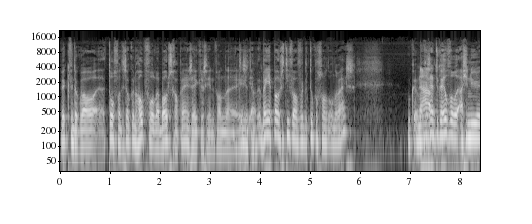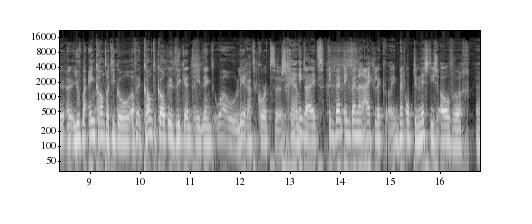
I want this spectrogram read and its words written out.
Ik vind het ook wel eh, tof, want het is ook een hoopvolle boodschap hè, in zekere zin. Van, eh, is het. Ben je positief over de toekomst van het onderwijs? Hoe, want Nou- er zijn natuurlijk heel veel. Als je nu. eh, je hoeft maar één krantartikel. of een krant te kopen in het weekend. en je denkt: wow, leraartekort, eh, schermtijd. Ik, ik, ben, ik ben er eigenlijk ik ben optimistisch over eh,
